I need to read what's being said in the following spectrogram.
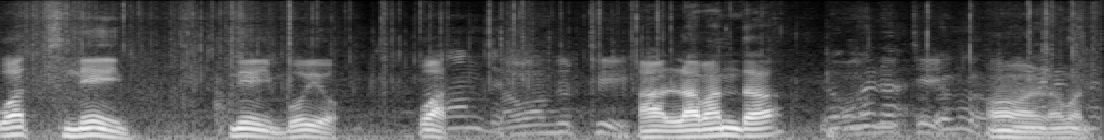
What's name? name 뭐요? What? tea. 아 라반다? 어 라반다.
